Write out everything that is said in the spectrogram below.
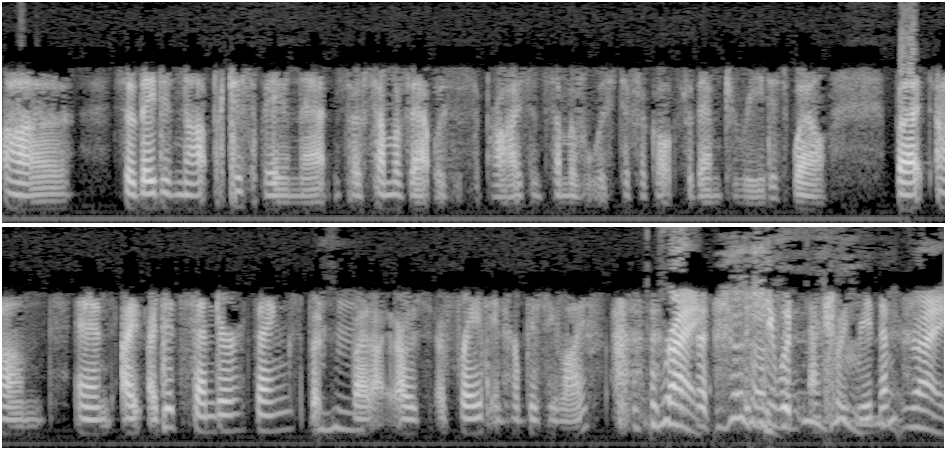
uh, so they did not participate in that. And so some of that was a surprise, and some of it was difficult for them to read as well. But um, and I, I did send her things, but but I, I was afraid in her busy life, Right. she wouldn't actually read them. Right.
